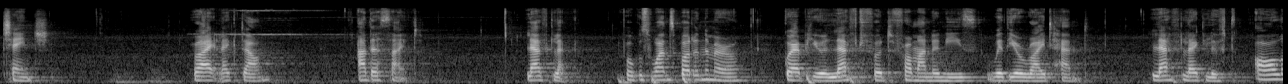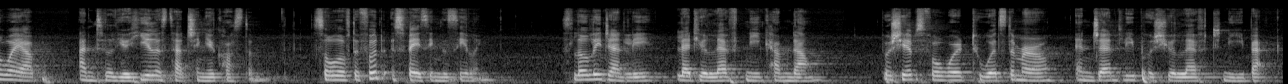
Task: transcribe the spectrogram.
Change. Right leg down. Other side. Left leg. Focus one spot in the mirror. Grab your left foot from underneath with your right hand. Left leg lift all the way up until your heel is touching your costume. Sole of the foot is facing the ceiling. Slowly, gently, let your left knee come down. Push hips forward towards the mirror and gently push your left knee back.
